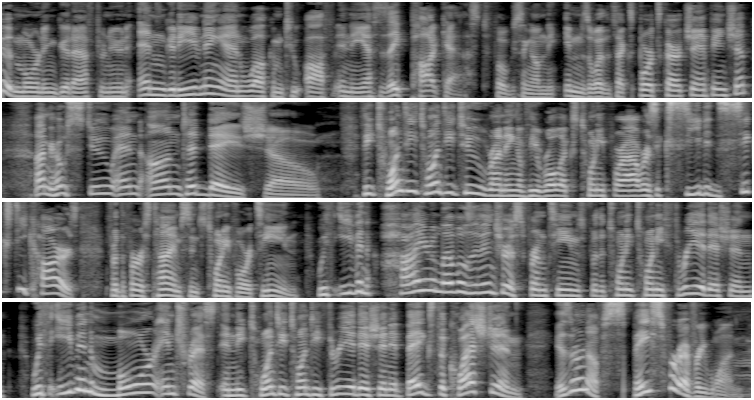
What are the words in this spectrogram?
Good morning, good afternoon, and good evening, and welcome to Off in the SSA podcast, focusing on the IMSA WeatherTech Sports Car Championship. I'm your host, Stu, and on today's show. The 2022 running of the Rolex 24 Hours exceeded 60 cars for the first time since 2014, with even higher levels of interest from teams for the 2023 edition. With even more interest in the 2023 edition, it begs the question is there enough space for everyone?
